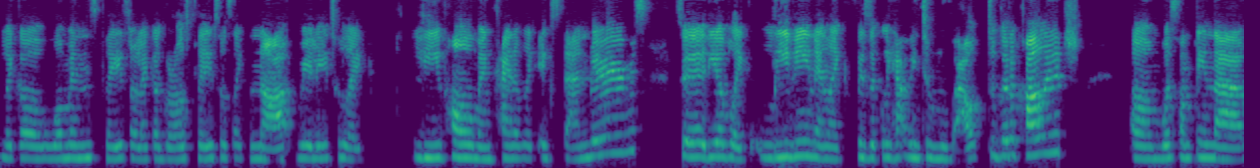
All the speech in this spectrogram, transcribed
like a woman's place or like a girl's place was like not really to like leave home and kind of like expand barriers. So the idea of like leaving and like physically having to move out to go to college um, was something that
